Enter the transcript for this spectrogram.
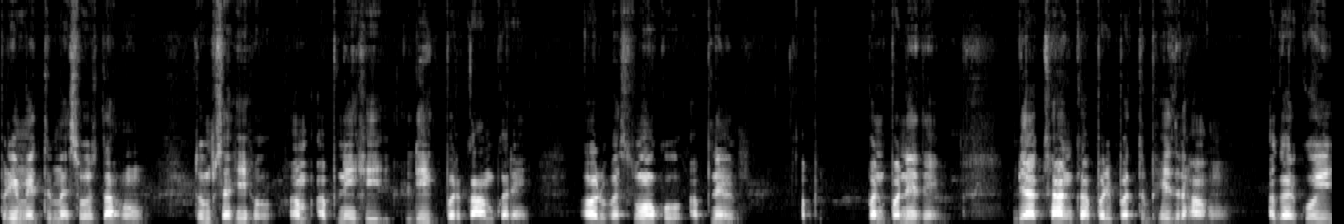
प्रिय मित्र, मैं सोचता हूँ, तुम सही हो। हम अपनी ही लीग पर काम करें और वस्तुओं को अपने पनपने दें। व्याख्यान का परिपत्र भेज रहा हूँ। अगर कोई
